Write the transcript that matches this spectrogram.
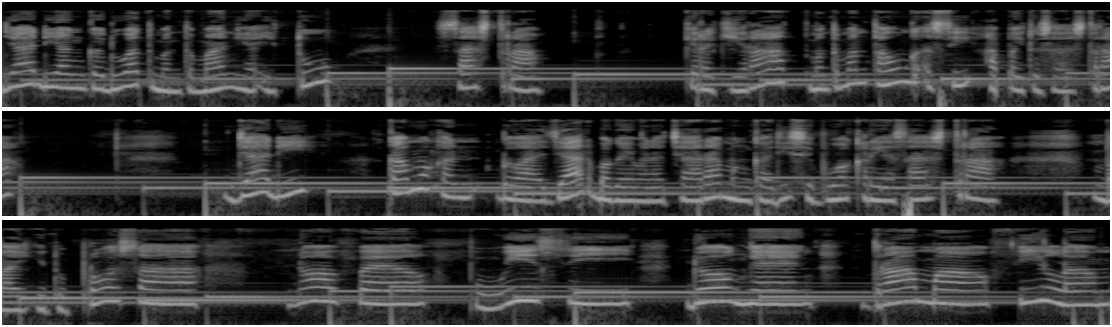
Jadi yang kedua teman-teman yaitu sastra. Kira-kira teman-teman tahu nggak sih apa itu sastra? Jadi, kamu akan belajar bagaimana cara mengkaji sebuah karya sastra, baik itu prosa, novel, puisi, dongeng, drama, film,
